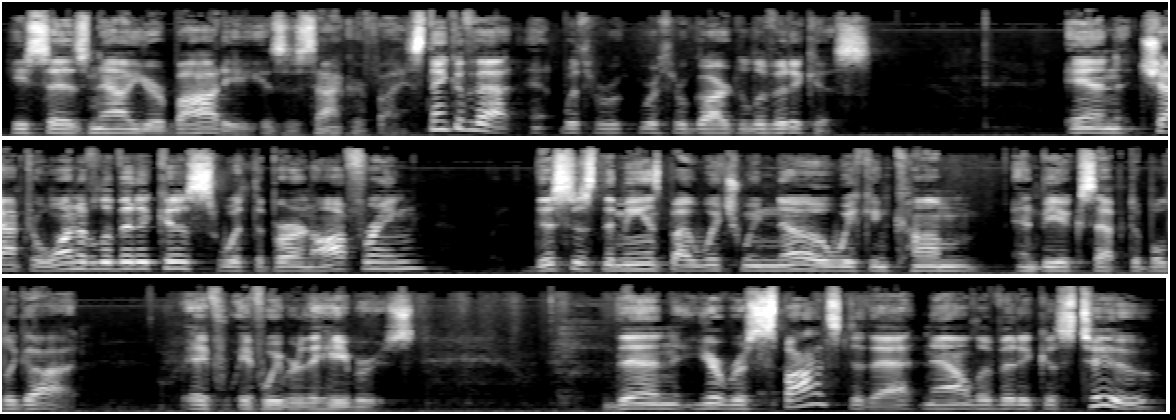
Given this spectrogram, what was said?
He says, Now your body is a sacrifice. Think of that with, with regard to Leviticus. In chapter 1 of Leviticus, with the burnt offering, this is the means by which we know we can come and be acceptable to God, if, if we were the Hebrews. Then your response to that, now Leviticus 2,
